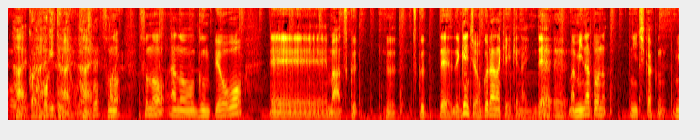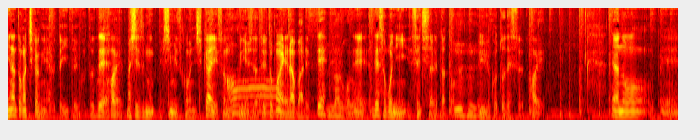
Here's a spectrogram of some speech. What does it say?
お金小切手みたいなことですね。そのそのあの軍票を、えーまあ、作る作ってで現地に送らなきゃいけないんで、ええ、まあ、港に近く港が近くにあるといいということで、はい、まあ、清水港に近いその国吉田というところが選ばれてでそこに設置されたということです。はいあのえ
